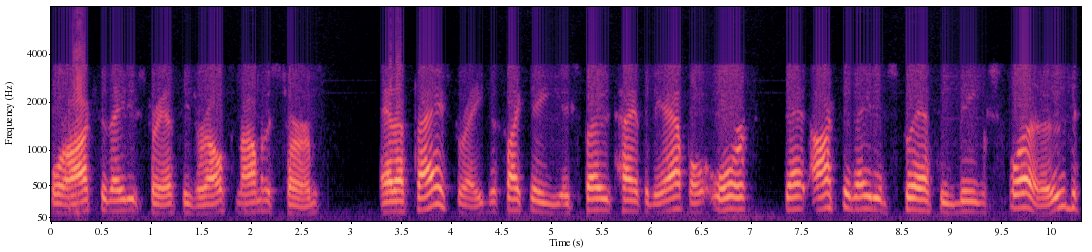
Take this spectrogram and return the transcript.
or oxidative stress. These are all synonymous terms at a fast rate, just like the exposed half of the apple, or that oxidative stress is being slowed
